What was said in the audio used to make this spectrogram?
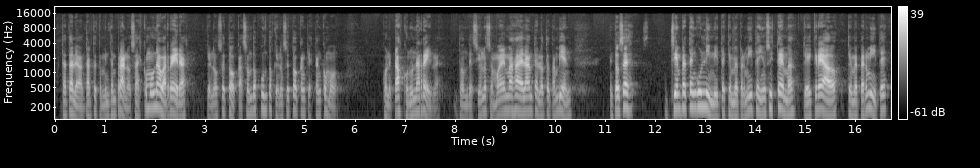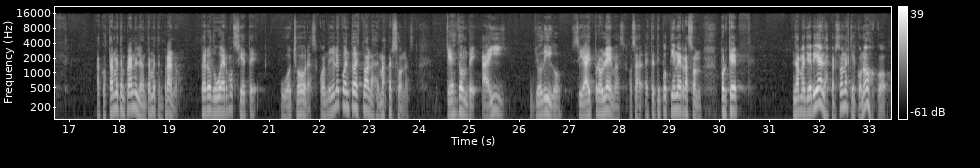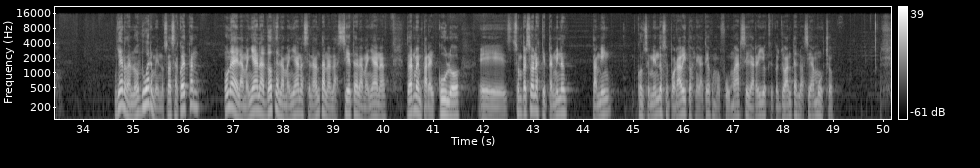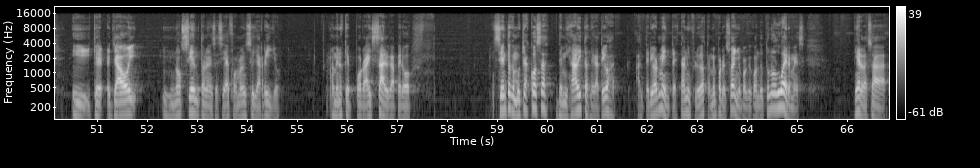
trata de levantarte también temprano. O sea, es como una barrera que no se toca. Son dos puntos que no se tocan, que están como conectados con una regla donde si uno se mueve más adelante, el otro también. Entonces, siempre tengo un límite que me permite y un sistema que he creado que me permite acostarme temprano y levantarme temprano. Pero duermo 7 u 8 horas. Cuando yo le cuento esto a las demás personas, que es donde ahí yo digo, si hay problemas, o sea, este tipo tiene razón, porque la mayoría de las personas que conozco, mierda, no duermen, o sea, se acuestan una de la mañana, dos de la mañana, se levantan a las 7 de la mañana, duermen para el culo. Eh, son personas que terminan también consumiéndose por hábitos negativos como fumar cigarrillos, que yo antes lo hacía mucho. Y que ya hoy no siento la necesidad de fumar un cigarrillo, a menos que por ahí salga, pero siento que muchas cosas de mis hábitos negativos anteriormente están influidos también por el sueño, porque cuando tú no duermes, mierda, o sea,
